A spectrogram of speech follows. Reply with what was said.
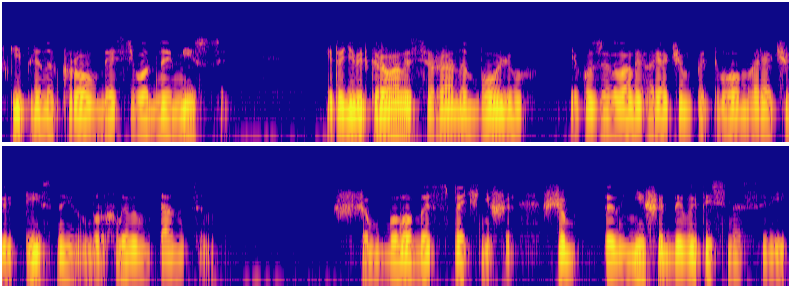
скіпляна кров, десь в одне місце, і тоді відкривалась рана болю яку заливали гарячим питвом, гарячою піснею, бурхливим танцем, щоб було безпечніше, щоб певніше дивитись на світ.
